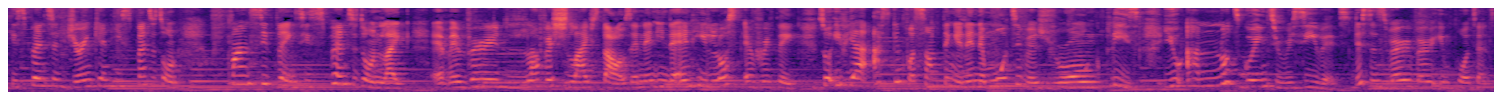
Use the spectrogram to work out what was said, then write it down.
he spent it drinking, he spent it on fancy things, he spent it on like um, a very lavish lifestyles. And then in the end, he lost everything. So if you are asking for something and then the motive is wrong, please, you are not going to receive it. This is very, very important.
